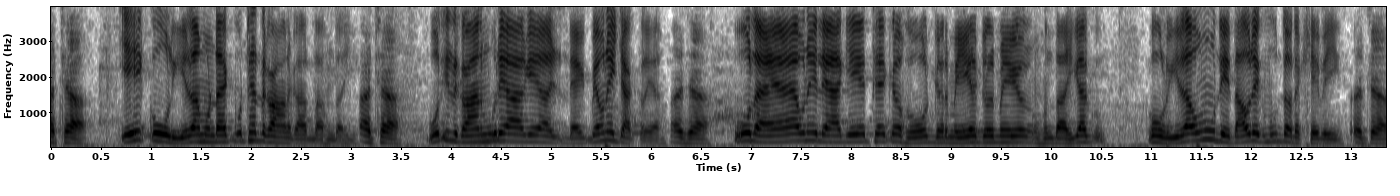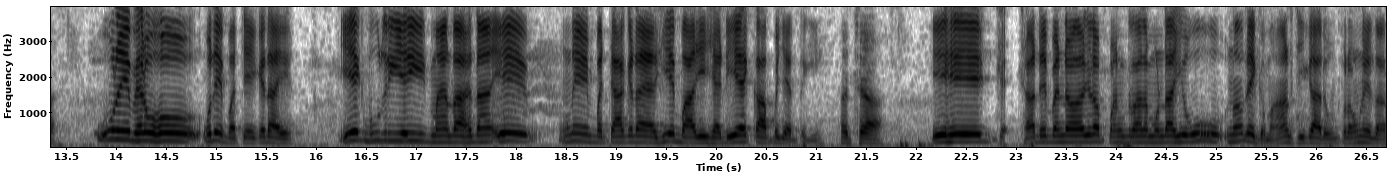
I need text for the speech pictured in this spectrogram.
ਅੱਛਾ। ਇਹ ਘੋਲੀਏ ਦਾ ਮੁੰਡਾ ਇੱਕ ਉੱਥੇ ਦੁਕਾਨ ਕਰਦਾ ਹੁੰਦਾ ਸੀ। ਅੱਛਾ। ਉਹਦੀ ਦੁਕਾਨ ਮੂਰੇ ਆ ਗਿਆ ਡਿੱਗ ਪਿਆ ਉਹਨੇ ਚੱਕ ਲਿਆ। ਅੱਛਾ। ਉਹ ਲੈ ਆਇਆ ਉਹਨੇ ਲਿਆ ਕੇ ਇੱਥੇ ਇੱਕ ਹੋਰ ਗਰਮੇਲ ਗਰਮੇਲ ਹੁੰਦਾ ਸੀਗਾ ਘੋਲੀ ਦਾ ਉਹਨੂੰ ਦੇਤਾ ਉਹਦੇ ਕਬੂਤਰ ਰੱਖੇ ਬਈ ਅੱਛਾ। ਉਹਨੇ ਫਿਰ ਉਹ ਉਹਦੇ ਬੱਚੇ ਕਢਾਏ। ਇਹ ਕਬੂਤਰੀ ਜਿਹੜੀ ਮੈਂ ਦੱਸਦਾ ਇਹ ਉਹਨੇ ਬੱਚਾ ਕਢਾਇਆ ਸੀ ਇਹ ਬਾਜੀ ਛੱਡੀ ਇਹ ਕੱਪ ਜਿੱਤ ਗਈ। ਅੱਛਾ। ਇਹ ਸਾਡੇ ਪਿੰਡ ਵਾਲਾ ਜਿਹੜਾ ਪੰਡਤਾਂ ਦਾ ਮੁੰਡਾ ਸੀ ਉਹ ਉਹਨਾਂ ਦੇ ਗਮਾਨ ਸੀ ਘਰ ਪ੍ਰਾਹੁਣੇ ਦਾ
